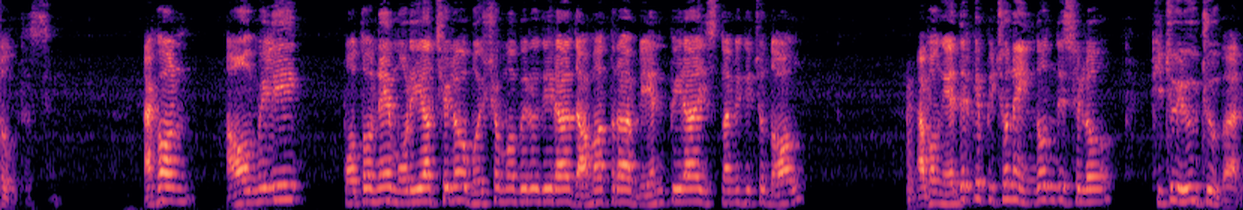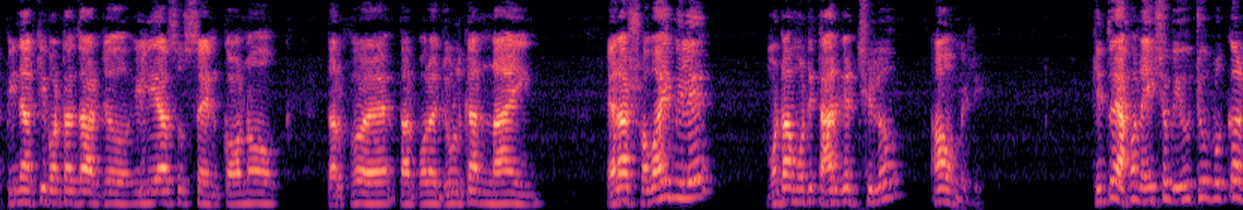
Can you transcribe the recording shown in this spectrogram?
চলতেছে। এখন আওয়ামী লীগ পতনে মরিয়া ছিল বৈষম্য বিরোধীরা জামাতরা, বিএনপিরা, ইসলামী কিছু দল এবং এদেরকে পিছনে ইন্ধন দিছিল কিছু ইউটিউবার, পিনাকি ভট্টাচার্য, ইলিয়াস হোসেন, কনক, তারপরে তারপরে জুলকান নাইন, এরা সবাই মিলে মোটামুটি টার্গেট ছিল আওয়ামী লীগ। কিন্তু এখন এইসব ইউটিউবার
